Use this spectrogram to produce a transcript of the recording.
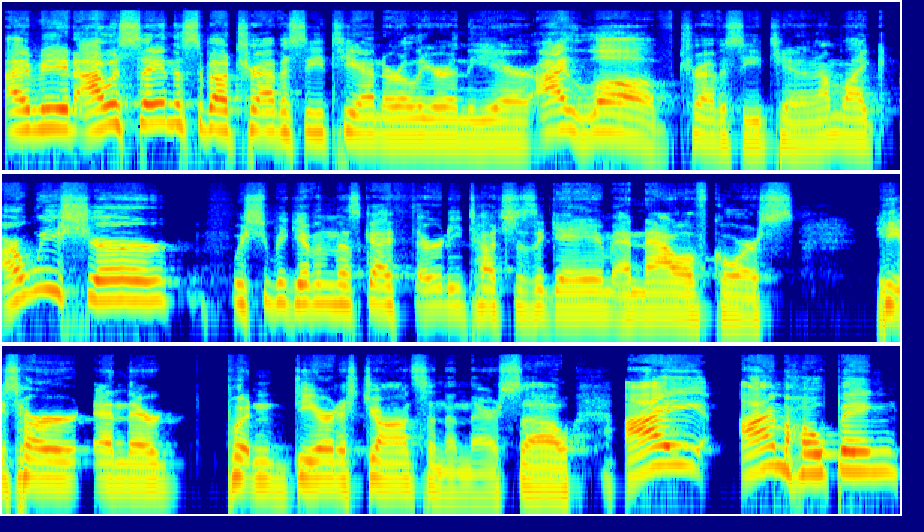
I mean, I was saying this about Travis Etienne earlier in the year. I love Travis Etienne, and I'm like, are we sure we should be giving this guy 30 touches a game? And now, of course, he's hurt, and they're putting D'Ernest Johnson in there. So I I'm hoping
